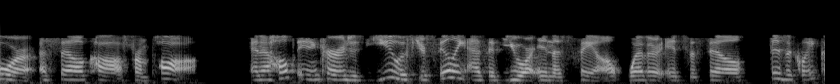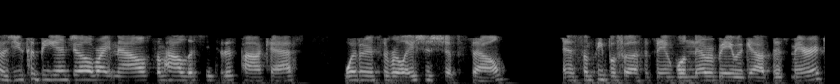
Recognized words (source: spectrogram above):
for a cell call from Paul. And I hope it encourages you if you're feeling as if you are in a cell, whether it's a cell physically, because you could be in jail right now somehow listening to this podcast, whether it's a relationship cell, and some people feel as if they will never be able to get out this marriage,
